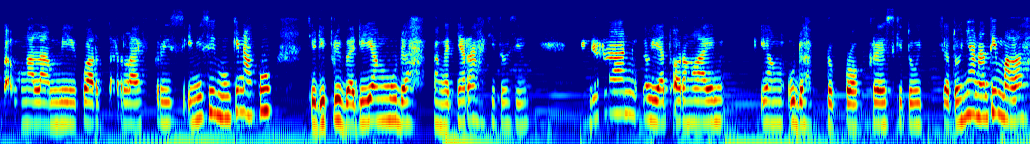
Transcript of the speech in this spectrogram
nggak mengalami quarter life crisis ini sih mungkin aku jadi pribadi yang mudah banget nyerah gitu sih beneran ngelihat orang lain yang udah berprogres gitu jatuhnya nanti malah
